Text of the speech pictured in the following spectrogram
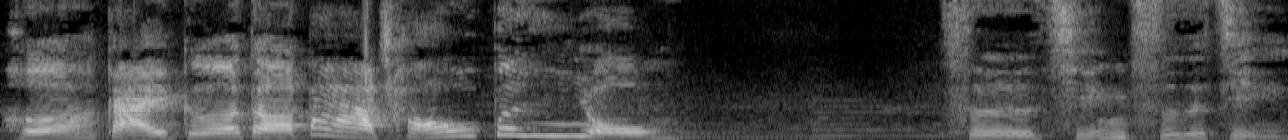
和改革的大潮奔涌，此情此景，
